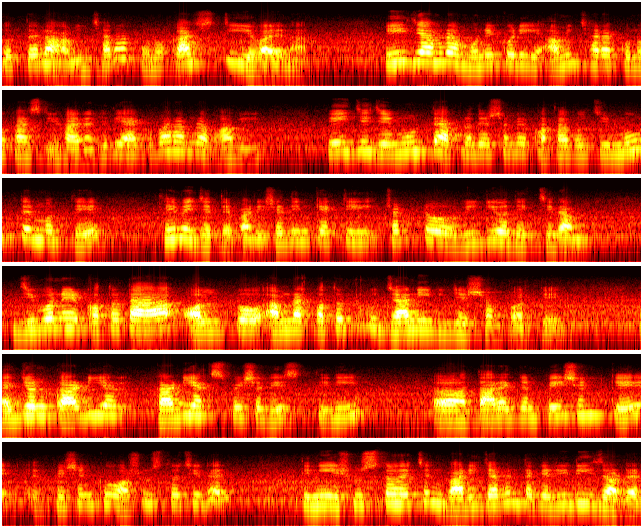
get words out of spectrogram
করতে হলো আমি ছাড়া কোনো কাজটি হয় না। এই যে আমরা মনে করি আমি ছাড়া কোনো কাজটি হয় না, যদি একবার আমরা ভাবি, এই যে যে মুহূর্তে আপনাদের সঙ্গে কথা বলছি, মুহূর্তের মধ্যে থেমে যেতে পারি। সেদিনকে একটি ছোট্ট ভিডিও দেখছিলাম। জীবনের কতটা অল্প, আমরা কতটুকু জানি নিজের সম্পর্কে। একজন কার্ডিয়ার কার্ডিয়াক স্পেশালিস্ট তিনি তার একজন পেশেন্টকে পেশেন্ট খুব অসুস্থ ছিলেন, তিনি সুস্থ হয়েছেন, বাড়ি যাবেন, তাকে রিলিজ অর্ডার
